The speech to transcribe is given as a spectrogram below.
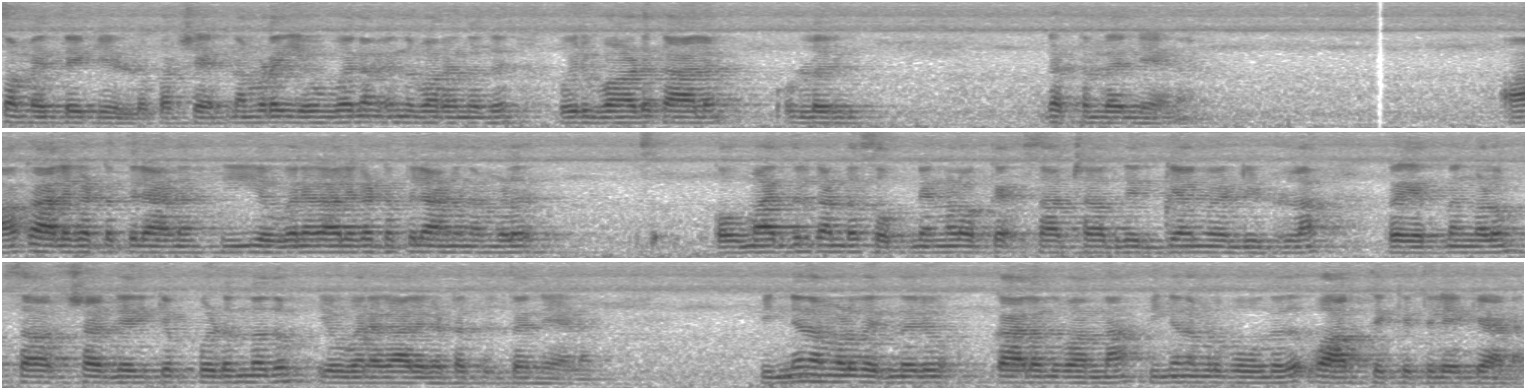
സമയത്തേക്കേ ഉള്ളൂ. പക്ഷേ നമ്മുടെ യൗവനം എന്ന് പറയുന്നത് ഒരുപാട് കാലം ഉള്ളൊരു ഘട്ടം തന്നെയാണ്. ആ കാലഘട്ടത്തിലാണ് ഈ യൗവന കാലഘട്ടത്തിലാണ് നമ്മൾ കൗമാരത്തിൽ കണ്ട സ്വപ്നങ്ങളൊക്കെ സാക്ഷാത്കരിക്കാൻ വേണ്ടിയിട്ടുള്ള പ്രയത്നങ്ങളും സാക്ഷാത്കരിക്കപ്പെടുന്നതും യൗവന കാലഘട്ടത്തിൽ തന്നെയാണ്. പിന്നെ നമ്മൾ വരുന്നൊരു കാലം എന്ന് പറഞ്ഞാൽ പിന്നെ നമ്മൾ പോകുന്നത് വാർദ്ധക്യത്തിലേക്കാണ്.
